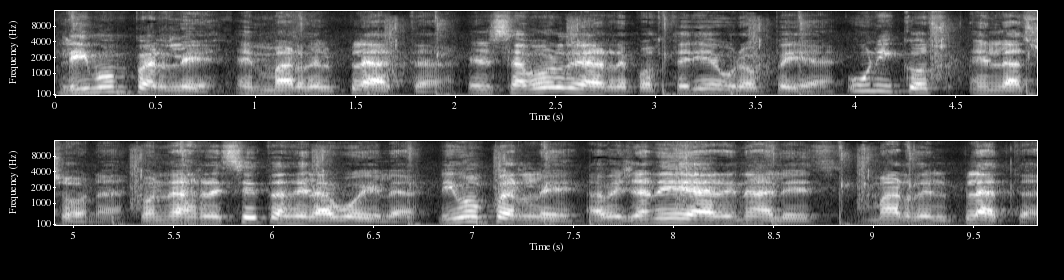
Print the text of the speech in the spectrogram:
Limón Perlé, en Mar del Plata. El sabor de la repostería europea, únicos en la zona, con las recetas de la abuela. Limón Perlé, Avellaneda Arenales, Mar del Plata.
